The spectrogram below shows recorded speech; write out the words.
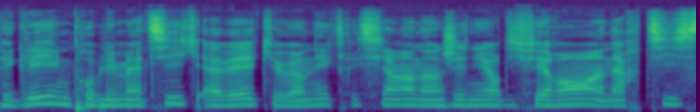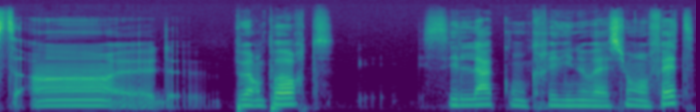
Régler une problématique avec euh, un électricien, un ingénieur différent, un artiste, un, euh, peu importe, c'est là qu'on crée l'innovation. En fait,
